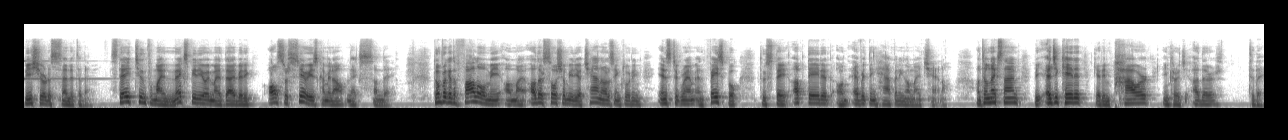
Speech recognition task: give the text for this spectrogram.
be sure to send it to them. Stay tuned for my next video in my diabetic ulcer series coming out next Sunday. Don't forget to follow me on my other social media channels, including Instagram and Facebook, to stay updated on everything happening on my channel. Until next time, be educated, get empowered, encourage others today.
